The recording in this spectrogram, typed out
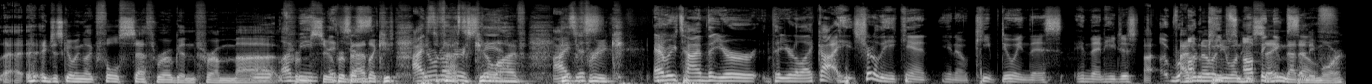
Uh, just going like full Seth Rogen from uh, Well, from mean, it's Superbad, just- like he's, I don't the fastest kid alive. I He's just, a freak. Every time that you're that you're like, ah, he, surely he can't, you know, keep doing this, and then he just I don't know anyone who's saying that anymore.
